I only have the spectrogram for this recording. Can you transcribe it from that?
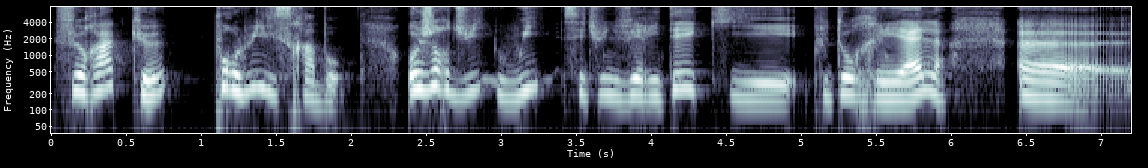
fera que pour lui, il sera beau. Aujourd'hui, oui, c'est une vérité qui est plutôt réelle. Euh,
